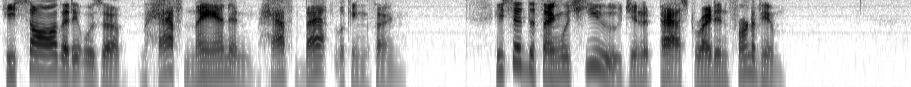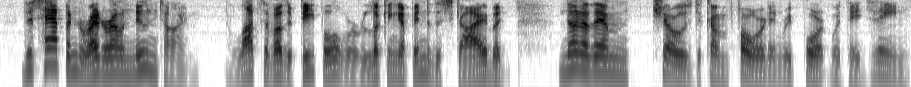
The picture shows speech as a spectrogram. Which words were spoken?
he saw that it was a half man and half bat looking thing. He said the thing was huge, and it passed right in front of him. This happened right around noontime. Lots of other people were looking up into the sky, but none of them chose to come forward and report what they'd seen.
